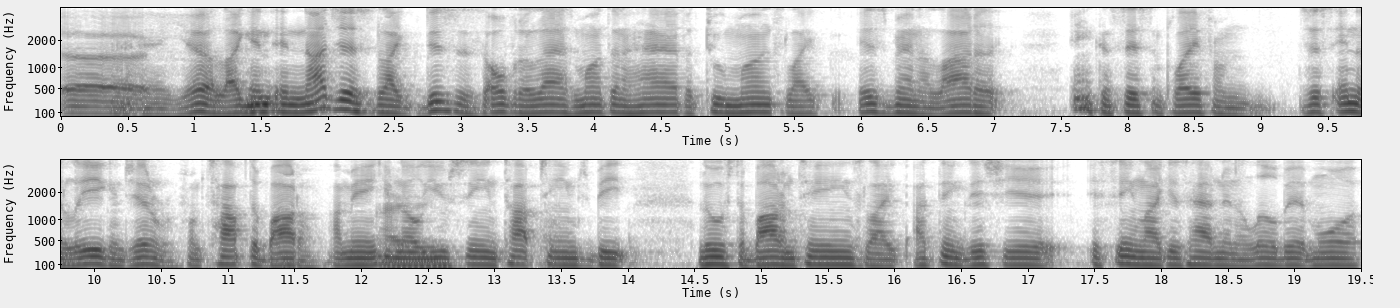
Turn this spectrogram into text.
Uh, And yeah, like and, and not just like this is over the last month and a half or two months. Like it's been a lot of inconsistent play from just in the league in general, from top to bottom. I mean, you I know, agree. you've seen top teams beat lose to bottom teams. Like I think this year it seemed like it's happening a little bit more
